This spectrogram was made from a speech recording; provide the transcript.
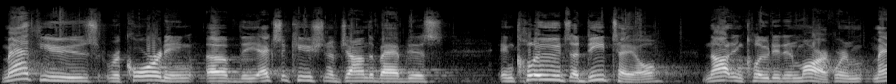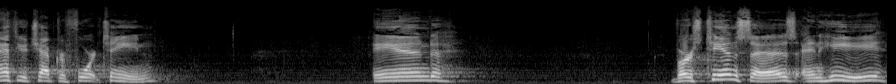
Matthew's recording of the execution of John the Baptist includes a detail not included in Mark. We're in Matthew chapter 14. And verse 10 says, And he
